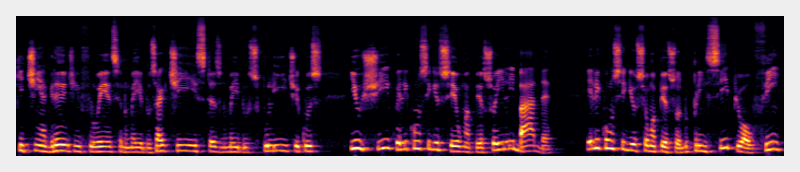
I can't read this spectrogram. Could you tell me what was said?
que tinha grande influência no meio dos artistas, no meio dos políticos. E o Chico, ele conseguiu ser uma pessoa ilibada. Ele conseguiu ser uma pessoa do princípio ao fim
